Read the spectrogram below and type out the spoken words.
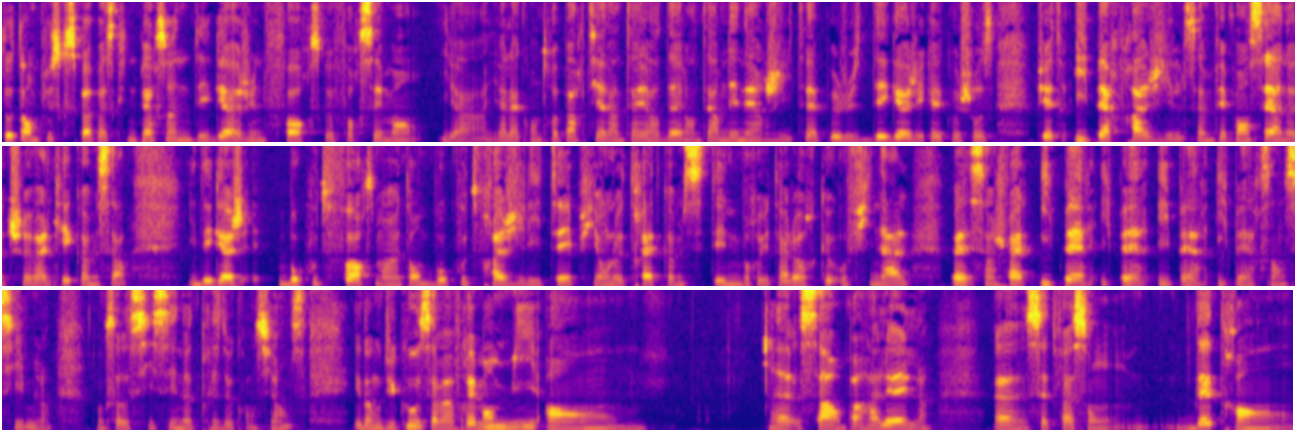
d'autant plus que c'est pas parce qu'une personne dégage une force que forcément il y a, la contrepartie à l'intérieur d'elle en termes d'énergie, elle peut juste dégager quelque chose puis être hyper fragile. Ça me fait penser à notre cheval qui est comme ça. Il dégage beaucoup de force, mais en même temps beaucoup de fragilité, puis on le traite comme si c'était une brute, alors qu'au final, ben, c'est un cheval hyper, hyper, hyper, hyper sensible. Donc ça aussi, c'est une autre prise de conscience. Et donc du coup, ça m'a vraiment mis en euh, ça en parallèle, euh, cette façon d'être en...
